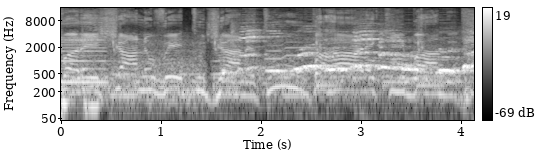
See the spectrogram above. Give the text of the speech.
પરેશાન વે તું જાન તું પહાડ કી બાંધ.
